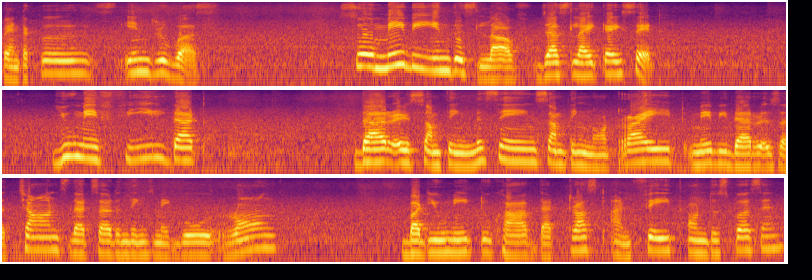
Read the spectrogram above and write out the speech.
pentacles in reverse. So maybe in this love just like i said you may feel that there is something missing, something not right, maybe there is a chance that certain things may go wrong. but you need to have that trust and faith on this person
